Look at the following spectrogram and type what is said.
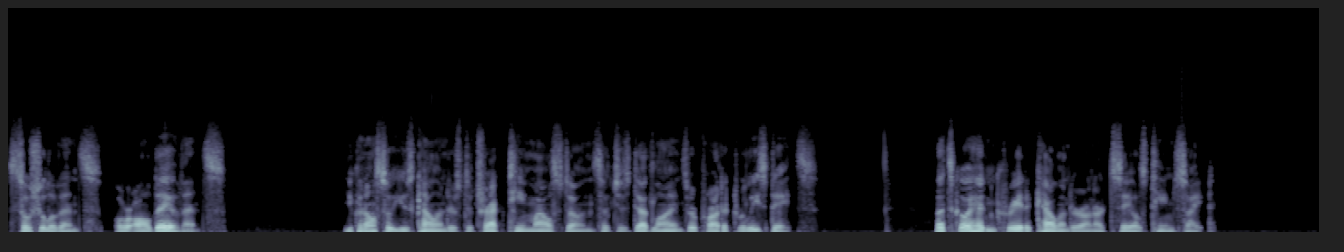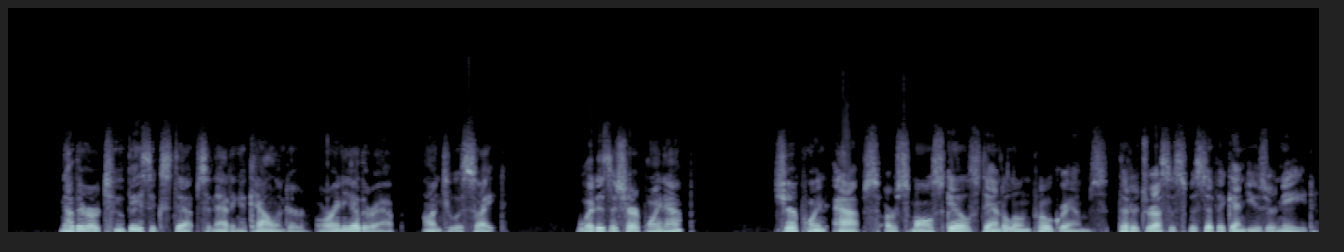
social events, or all-day events. You can also use calendars to track team milestones such as deadlines or product release dates. Let's go ahead and create a calendar on our sales team site. Now there are two basic steps in adding a calendar or any other app onto a site. What is a SharePoint app? SharePoint apps are small-scale standalone programs that address a specific end-user need.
